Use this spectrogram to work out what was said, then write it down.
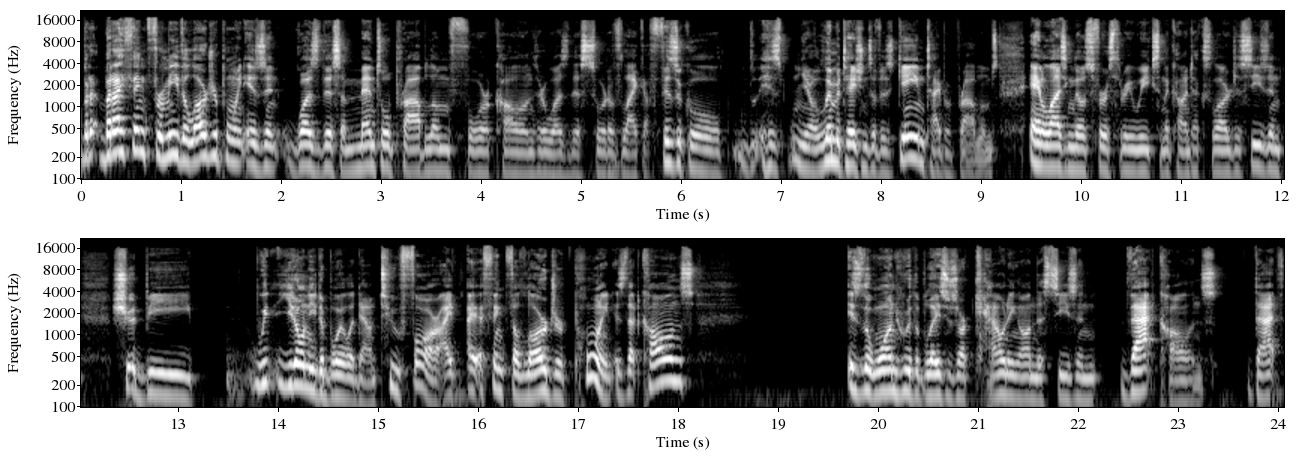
but but I think for me the larger point isn't was this a mental problem for Collins or was this sort of like a physical his you know limitations of his game type of problems. Analyzing those first three weeks in the context of the largest season should be we, you don't need to boil it down too far. I, I think the larger point is that Collins is the one who the Blazers are counting on this season. That Collins, that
